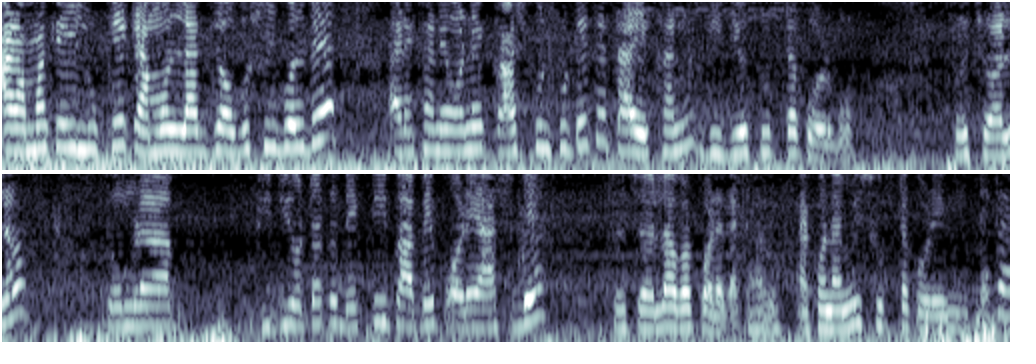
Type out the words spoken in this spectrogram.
আর আমাকে এই লুকে কেমন লাগছে অবশ্যই বলবে। আর এখানে অনেক কাশফুল ফুটেছে, তাই এখানে ভিডিও শ্যুটটা করব। তো চলো, তোমরা ভিডিওটা তো দেখতেই পাবে, পরে আসবে। তো চলো, আবার পরে দেখা হবে। এখন আমি শ্যুটটা করে নিই। টাটা!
